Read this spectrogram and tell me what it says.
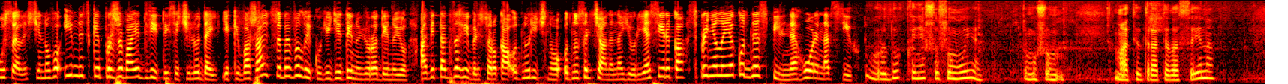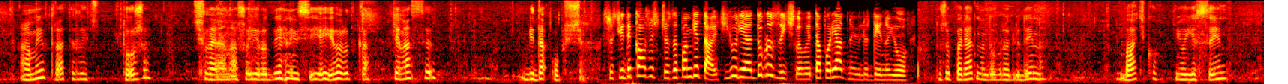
У селищі Новоівницьке проживає дві тисячі людей, які вважають себе великою єдиною родиною. А відтак загибель 41-річного односельчанина Юрія Сірика сприйняли як одне спільне горе на всіх. Городок, звісно, сумує, тому що мати втратила сина, а ми втратили теж члена нашої родини, всієї городка. Для нас це біда обща. Сусіди кажуть, що запам'ятають Юрія доброзичливою та порядною людиною. Дуже порядна, добра людина. Батько, його є син,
